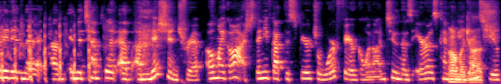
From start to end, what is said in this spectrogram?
put it in the um, in the template of a mission trip oh my gosh then you've got the spiritual warfare going on too and those arrows coming oh against gosh. you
